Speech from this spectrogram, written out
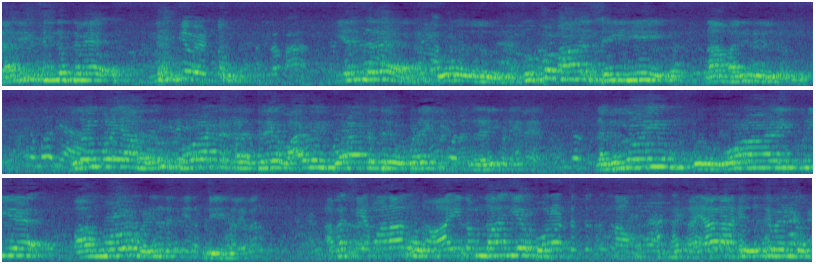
தனி சின்னத்திலே நிற்க வேண்டும். என்ற ஒரு நுட்பமான செய்தியை நாம் அறிந்திருக்கிறோம் முதல் முறையாக போராட்ட களத்திலே வாழ்வை போராட்டத்திலே ஒப்படைக்கின்ற அடிப்படையில் நம் எல்லோரையும் ஒரு போராளிக்குரிய பாங்கோடு வழிநடத்திய தலைவர் அவசியமானால் ஒரு ஆயுதம் தாங்கிய போராட்டத்திற்கும் நாம் தயாராக இருக்க வேண்டும்.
